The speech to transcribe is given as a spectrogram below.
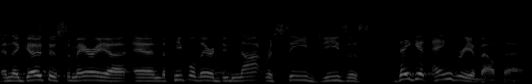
and they go through Samaria, and the people there do not receive Jesus, they get angry about that.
